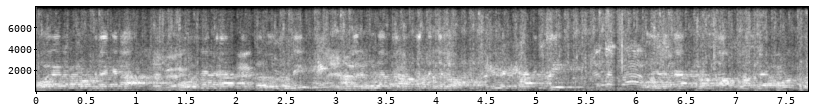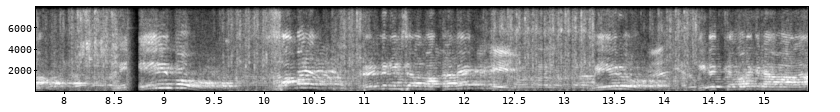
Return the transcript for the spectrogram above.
వారు దగ్గర జరుగుతుంది అందరూ కూడా పద్ధతిలో పాటించి భోజన కార్యక్రమం కావాలని కోరుతున్నాము మీకు సమయం రెండు నిమిషాలు మాత్రమే. మీరు ఇది చివరికి రావాలా?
